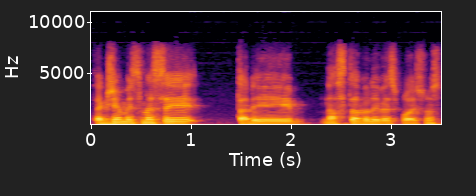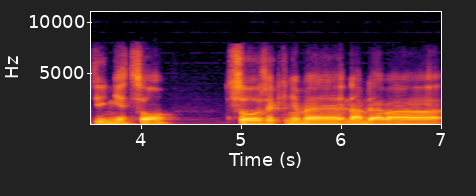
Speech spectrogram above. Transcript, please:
Takže my jsme si tady nastavili ve společnosti něco, co řekněme nám dává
